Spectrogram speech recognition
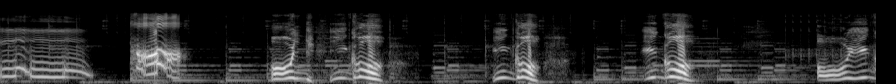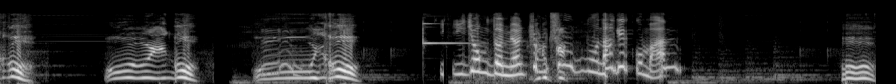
음, 어, 이, 이거, 이거, 이거, 어, 이거, 어, 이거, 어, 이거, 이 정도면 좀 이렇게- 충분하겠구만. 어,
